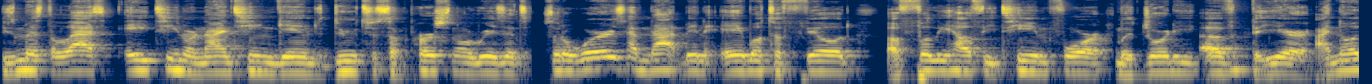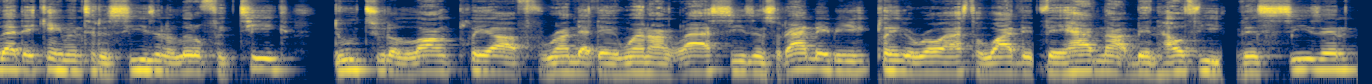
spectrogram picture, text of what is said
He's missed the last 18 or 19 games due to some personal reasons. So the Warriors have not been able to field a fully healthy team for majority of the year. I know that they came into the season a little fatigued due to the long playoff run that they went on last season. So that may be playing a role as to why they, they have not been healthy this season.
